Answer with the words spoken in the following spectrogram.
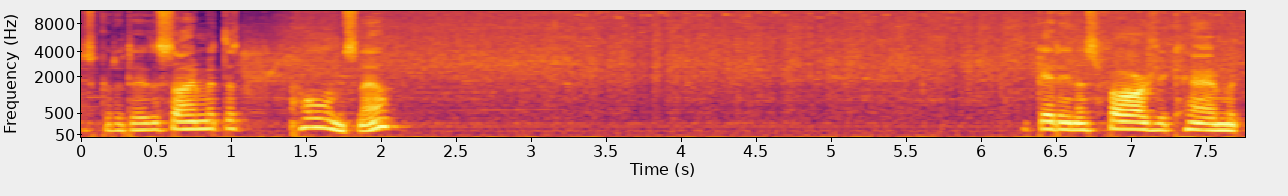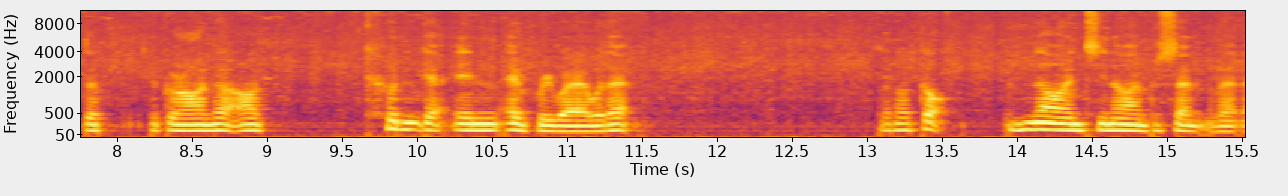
Just got to do the same with the horns now. Get in as far as you can with the, the grinder. I couldn't get in everywhere with it. But I've got 99% of it.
